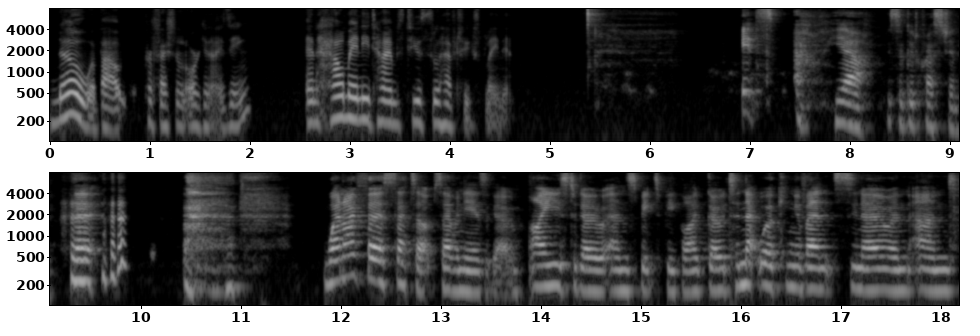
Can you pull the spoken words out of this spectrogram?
know about professional organizing? And how many times do you still have to explain it? It's yeah, it's a good question. When I first set up seven years ago, I used to go and speak to people. I'd go to networking events, you know, and and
